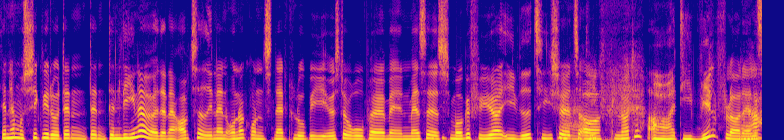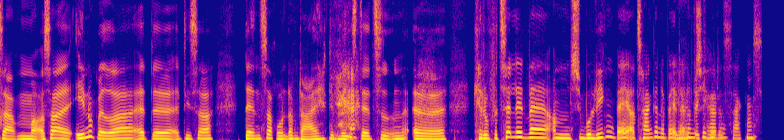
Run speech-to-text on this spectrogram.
den her musikvideo, den, den, den ligner jo, at den er optaget i en eller anden undergrundsnatklub i Østeuropa med en masse smukke fyre i hvide t-shirts. Ja, de er og, flotte. Åh, de er vildt flotte ja. Alle sammen. Og så er endnu bedre, at, øh, at de så danser rundt om dig det Ja. meste af tiden. Øh, kan du fortælle lidt hvad, om symbolikken bag og tankerne bag Ja, den her det kan jeg musikvideo? da sagtens.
